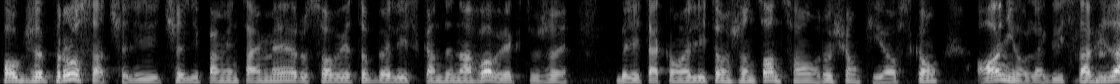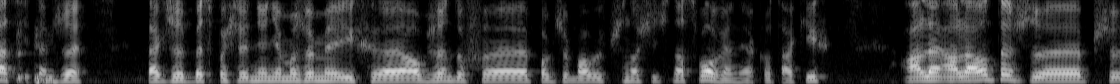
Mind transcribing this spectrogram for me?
pogrzeb Rusa, czyli, czyli pamiętajmy, Rusowie to byli Skandynawowie, którzy byli taką elitą rządzącą Rusią Kijowską. Oni ulegli slawizacji, także Także bezpośrednio nie możemy ich e, obrzędów e, pogrzebowych przynosić na Słowian jako takich, ale, ale on też, e, przy,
